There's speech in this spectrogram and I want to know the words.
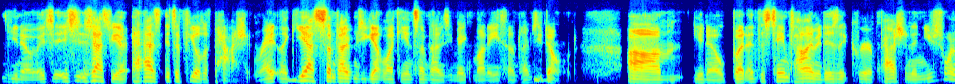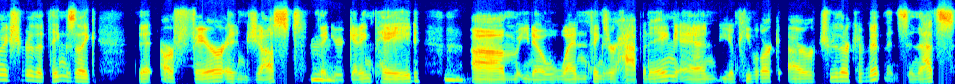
you know, it's, it's, it has to be, a, it has, it's a field of passion, right? Like, yes, sometimes you get lucky and sometimes you make money, sometimes you don't. Um, you know, but at the same time, it is a career of passion, and you just want to make sure that things like that are fair and just, that Mm. you're getting paid, Mm. um, you know, when things are happening, and you know, people are are true to their commitments, and that's,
